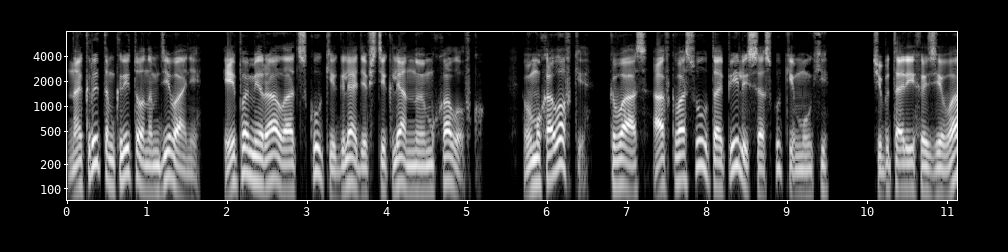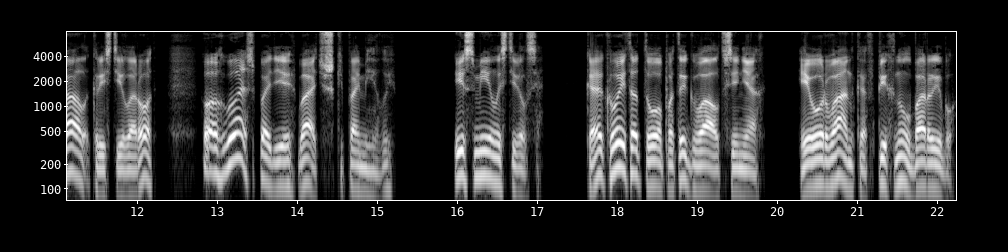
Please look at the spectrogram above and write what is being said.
на крытом критоном диване, и помирала от скуки, глядя в стеклянную мухоловку. В мухоловке — квас, а в квасу утопились со скуки мухи. Чеботариха зевала, крестила рот. «Ох, Господи, батюшки помилуй!» И смилостивился. Какой-то топот и гвалт в сенях. И Урванка впихнул барыбу.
